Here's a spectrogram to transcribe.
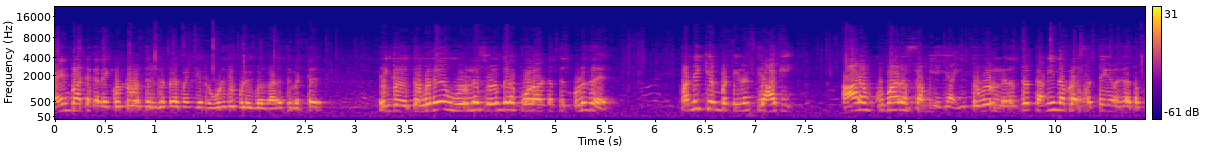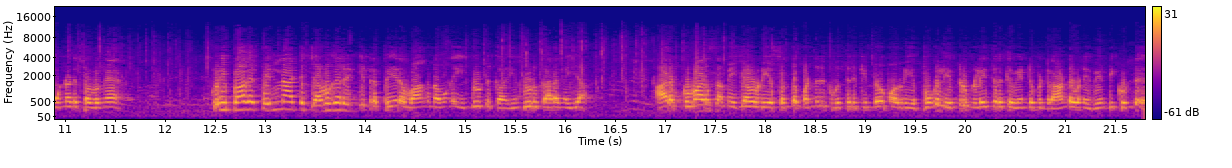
பயன்பாட்டுக்கு அதை கொண்டு வந்திருக்கின்றோம் என்கின்ற உறுதிமொழி உங்களுக்கு அடுத்து விட்டு இந்த உதய ஊர்ல சுதந்திர போராட்டத்தின் பொழுது பன்னிக்கம்பட்டியில தியாகி ஆர் எம் குமாரசாமி ஐயா இந்த ஊர்ல இருந்து தனிநபர் சத்தியகிரகத்தை முன்னெடுத்தவங்க. குறிப்பாக தென்னாட்டு ஜவஹர் என்கின்ற பெயரை வாங்கினவங்க இந்தூட்டுக்கா இந்தூருக்காரங்க ஐயா. ஆர் எம் குமாரசாமி ஐயாவுடைய சொந்த மண்ணிற்கு வந்திருக்கின்றோம். அவருடைய புகழ் என்றும் நிலைத்திருக்க வேண்டும் என்ற ஆண்டவனை வேண்டிக் கொண்டு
